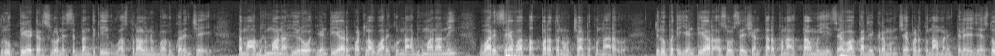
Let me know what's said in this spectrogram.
గ్రూప్ థియేటర్స్లోని సిబ్బందికి వస్త్రాలను బహుకరించి తమ అభిమాన హీరో ఎన్టీఆర్ పట్ల వారికున్న అభిమానాన్ని వారి సేవా తత్పరతను చాటుకున్నారు. తిరుపతి ఎన్టీఆర్ అసోసియేషన్ తరఫున తాము ఈ సేవా కార్యక్రమం చేపడుతున్నామని తెలియజేస్తూ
